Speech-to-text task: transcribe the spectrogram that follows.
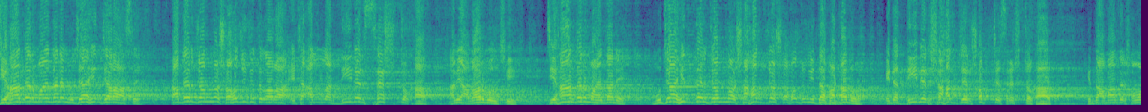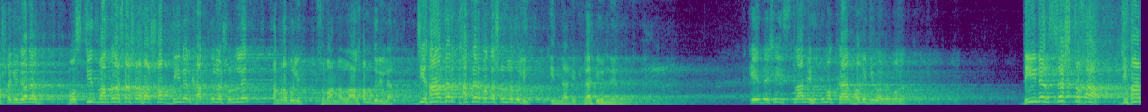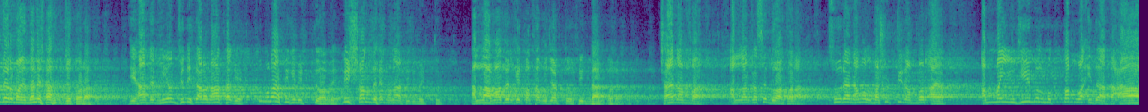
জিহাদের ময়দানে মুজাহিদ যারা আছে, তাদের জন্য সহযোগিতা করা, এটা আল্লাহর দিনের শ্রেষ্ঠ খাত। আমি আবার বলছি, জিহাদের ময়দানে মুজাহিদদের জন্য সাহায্য সহযোগিতা পাঠানো, এটা দিনের সাহায্যের সবচেয়ে শ্রেষ্ঠ খাত। কিন্তু আমাদের সমস্যা কি জানেন? মসজিদ, মাদ্রাসা সহ সব দিনের খাতগুলো শুনলে আমরা বলি সুমান আল্লাহ আলহামদুলিল্লাহ। জিহাদের খাতের কথা শুনলে বলি ইন্নালিল্লাহি। এ দেশে ইসলামী হুকুমত কায়েম হবে কীভাবে বলেন? দিনের শ্রেষ্ঠ খাত, জিহাদের ময়দানে সাহায্য করা। জিহাদের নিয়ম যদি কারও না থাকে, তো মুনাফিকে মৃত্যু হবে, নিঃসন্দেহে মুনাফিকে মৃত্যু। আল্লাহ আমাদেরকে কথা বোঝার তৌফিক দান করে ছয় নম্বর, আল্লাহর কাছে দোয়া করা। সূরা নামল বাষট্টি নম্বর আয়াত আম্মাই ইউজিবুল মুত্তাররা ইদা দাআ।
